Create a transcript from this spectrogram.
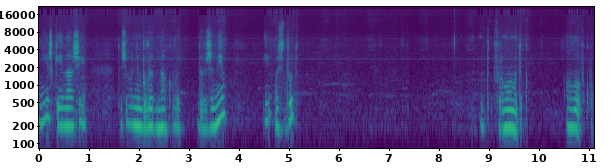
ніжки і наші, то щоб вони були однакової довжини. І ось тут формуємо таку головку.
